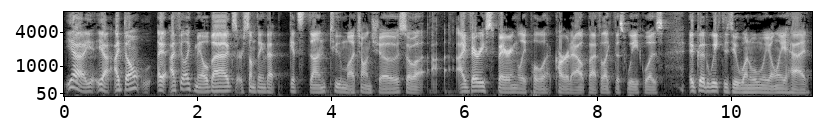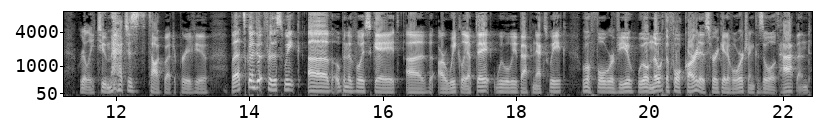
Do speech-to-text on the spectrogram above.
Yeah, yeah. I don't. I, I feel like mailbags are something that gets done too much on shows. So uh, I very sparingly pull that card out, but I feel like this week was a good week to do one when we only had really two matches to talk about to preview. But that's going to do it for this week of Open the Voice Gate, of our weekly update. We will be back next week with a full review. We'll know what the full card is for Gate of Origin because it will have happened.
